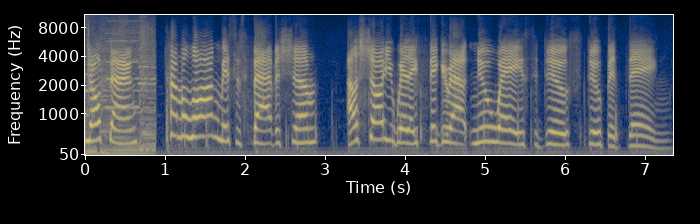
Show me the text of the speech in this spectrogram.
No thanks. Come along, Mrs. Favisham. I'll show you where they figure out new ways to do stupid things.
